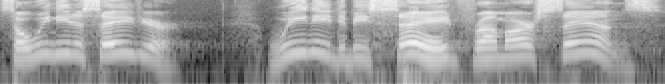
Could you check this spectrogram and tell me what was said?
So we need a Savior. We need to be saved from our sins.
